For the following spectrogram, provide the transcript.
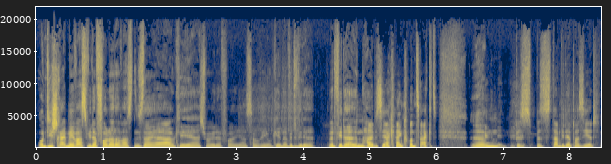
und die schreiben mir, was wieder voll oder was? Und ich sage, ja, okay, ja, ich war wieder voll, ja, sorry, okay, dann wird wieder, wird wieder ein halbes Jahr kein Kontakt, ähm, bis, bis dann wieder passiert.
